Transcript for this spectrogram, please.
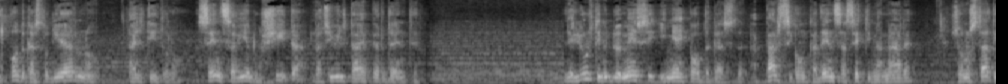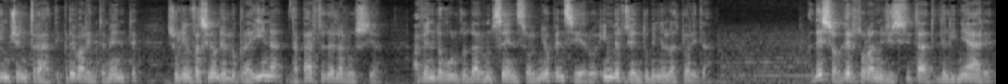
Il podcast odierno ha il titolo Senza via d'uscita la civiltà è perdente. Negli ultimi due mesi i miei podcast, apparsi con cadenza settimanale, sono stati incentrati prevalentemente sull'invasione dell'Ucraina da parte della Russia, avendo voluto dare un senso al mio pensiero immergendomi nell'attualità. Adesso avverto la necessità di delineare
